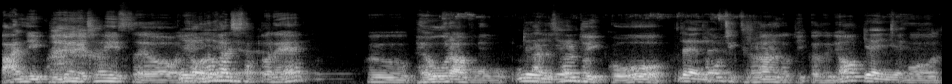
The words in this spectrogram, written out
많이 공경에 처해 있어요. 예, 여러 예. 가지 사건에 그 배우라고 예, 하는 예. 설도 있고 네 네. 조금씩 드러나는 것도 있거든요. 예, 예. 뭐,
